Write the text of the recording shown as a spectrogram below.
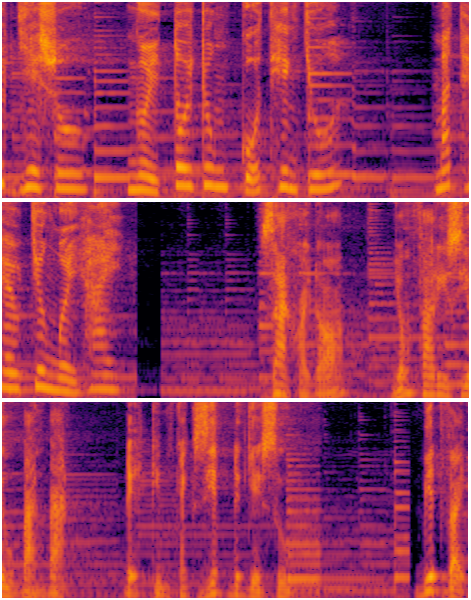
Đức Giêsu, người tôi trung của Thiên Chúa. Matthew chương 12 Ra khỏi đó, nhóm Pharisêu bàn bạc để tìm cách giết Đức Giêsu. Biết vậy,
